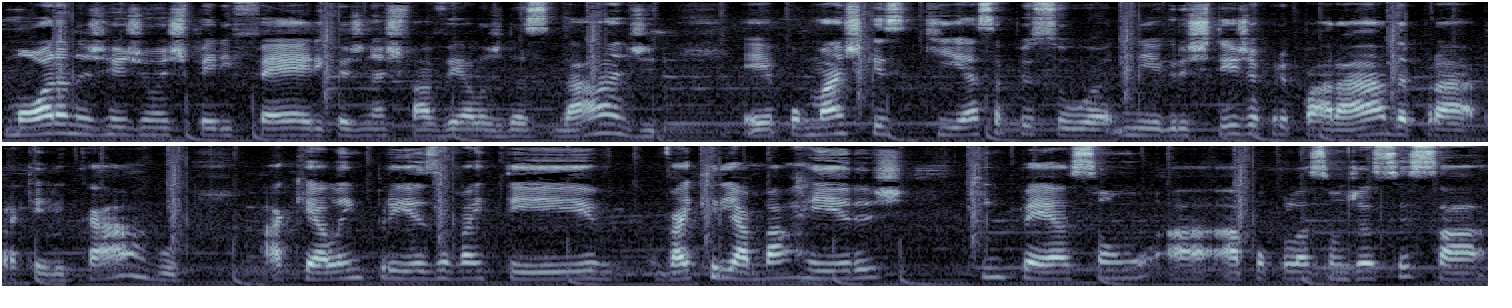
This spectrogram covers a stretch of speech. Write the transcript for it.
mora nas regiões periféricas, nas favelas da cidade, é, por mais que, que essa pessoa negra esteja preparada para aquele cargo, aquela empresa vai ter, vai criar barreiras que impeçam a, a população de acessar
